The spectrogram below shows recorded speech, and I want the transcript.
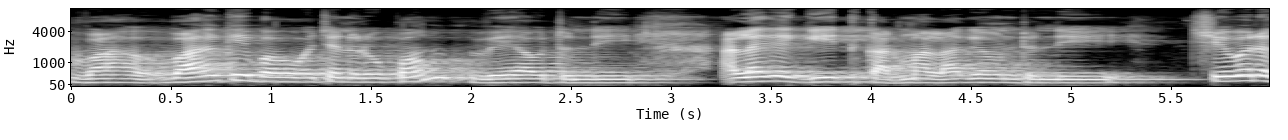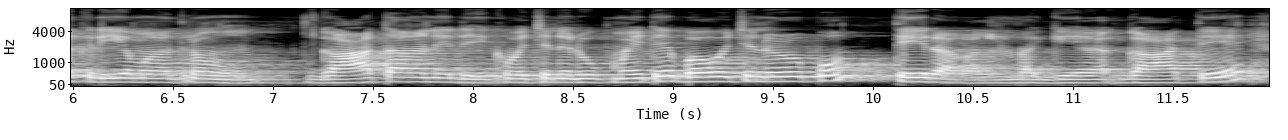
వాహ్ వాహకి బహువచన రూపం వే అవుతుంది. అలాగే గీత్ కర్మ అలాగే ఉంటుంది. చివరి క్రియ మాత్రం గాత అనేది ఏకవచన రూపం అయితే బహువచన రూపం తే రావాలన్నమాట. గాతే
